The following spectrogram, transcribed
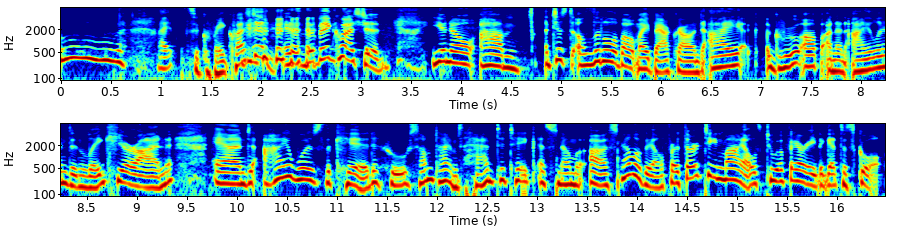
Ooh, I, it's a great question. it's the big question. You know, um, just a little about my background. I grew up on an island in Lake Huron, and I was the kid who sometimes had to take a uh, snowmobile for 13 miles to a ferry to get to school.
